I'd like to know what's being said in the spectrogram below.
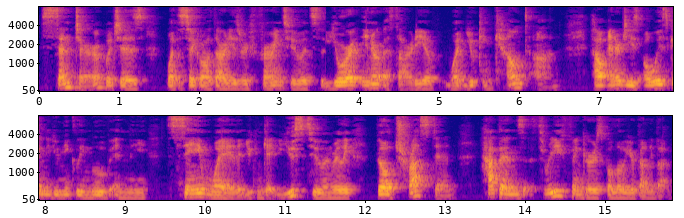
center, which is what the sacral authority is referring to, it's your inner authority of what you can count on, how energy is always going to uniquely move in the same way that you can get used to and really build trust in happens three fingers below your belly button.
